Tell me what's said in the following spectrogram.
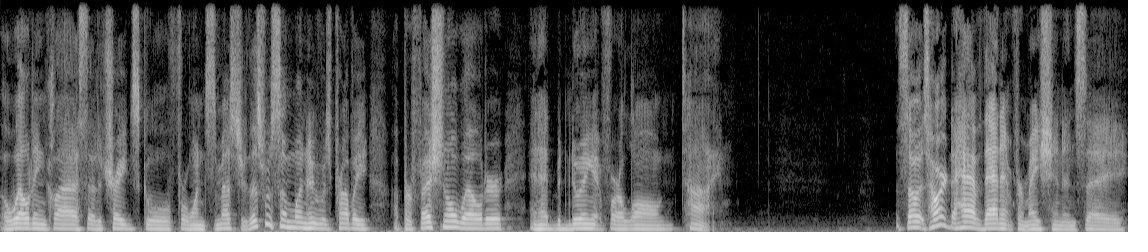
a welding class at a trade school for one semester. This was someone who was probably a professional welder and had been doing it for a long time. So it's hard to have that information and say,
